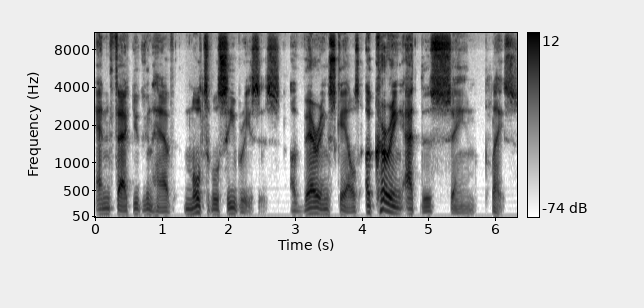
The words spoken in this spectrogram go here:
And in fact, you can have multiple sea breezes of varying scales occurring at the same place.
